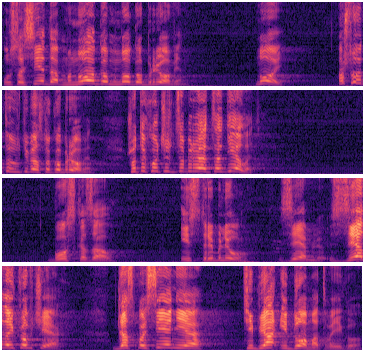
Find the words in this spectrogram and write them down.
у соседа много-много бревен. Ной, а что это у тебя столько бревен? Что ты хочешь собираться делать? Бог сказал, истреблю землю, сделай ковчег для спасения тебя и дома твоего.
